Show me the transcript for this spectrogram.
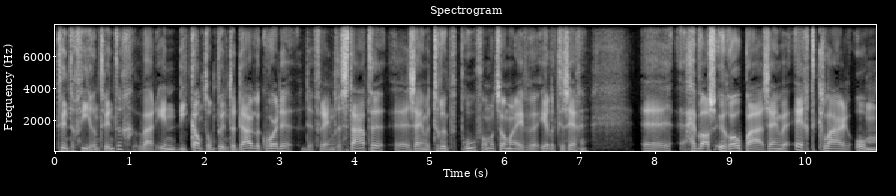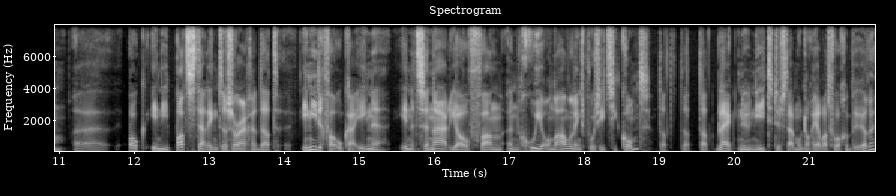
2024 waarin die kantonpunten duidelijk worden. De Verenigde Staten zijn we Trump-proof, om het zo maar even eerlijk te zeggen. Uh, hebben we als Europa zijn we echt klaar om uh, ook in die padstelling te zorgen dat in ieder geval Oekraïne in het scenario van een goede onderhandelingspositie komt. Dat, dat, dat blijkt nu niet, dus daar moet nog heel wat voor gebeuren.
